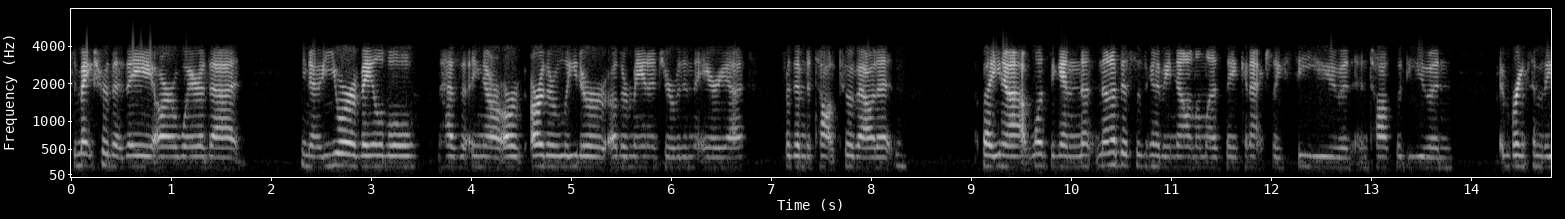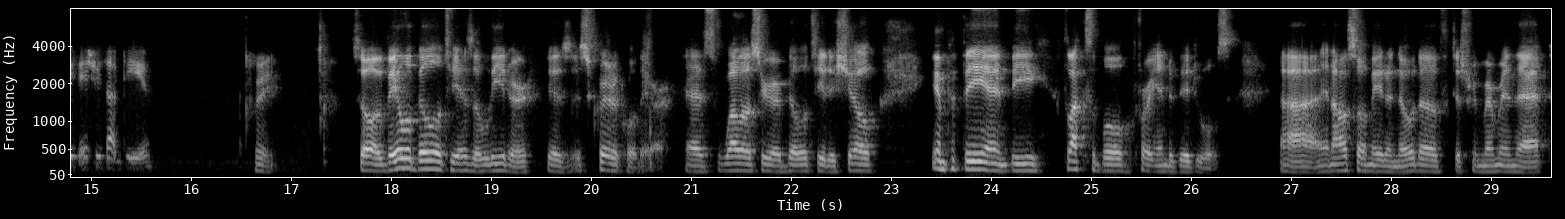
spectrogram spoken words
to make sure that they are aware that you know you are available, has you know, or are their leader, or other manager within the area for them to talk to about it. But you know, once again, none of this is going to be known unless they can actually see you and, and talk with you and, and bring some of these issues up to you. Great. So availability as a leader is, is critical there, as well as your ability to show empathy and be flexible for individuals. Uh, and also made a note of just remembering that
